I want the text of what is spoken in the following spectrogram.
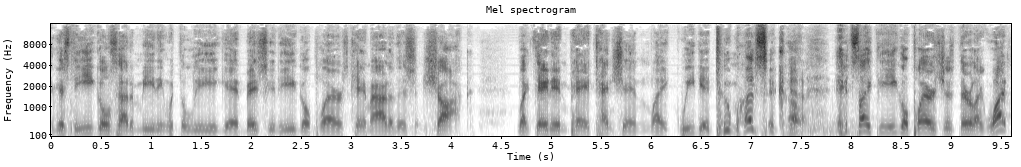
I guess the Eagles had a meeting with the league, and basically the Eagle players came out of this in shock. Like they didn't pay attention like we did two months ago. It's like the Eagle players just they're like, "What?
